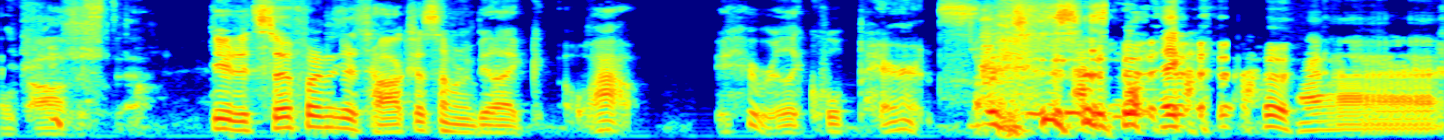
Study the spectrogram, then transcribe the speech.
like all this stuff. Dude, it's so funny to talk to someone and be like, "Wow, you have really cool parents." Like, Ah.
